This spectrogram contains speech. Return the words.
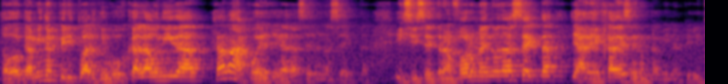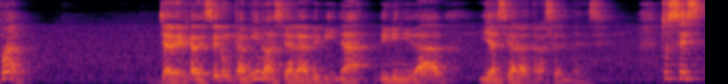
todo camino espiritual que busca la unidad jamás puede llegar a ser una secta. Y si se transforma en una secta, ya deja de ser un camino espiritual. Ya deja de ser un camino hacia la divina, divinidad y hacia la trascendencia. Entonces,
